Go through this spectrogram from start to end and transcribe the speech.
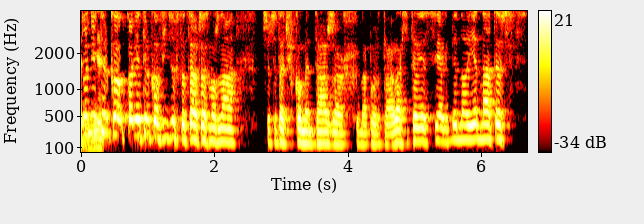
to, nie tylko, to nie tylko widzów, to cały czas można przeczytać w komentarzach na portalach i to jest jakby no jedna też z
